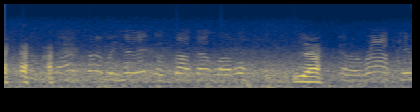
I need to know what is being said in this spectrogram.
Last time we hit it, it was about that level. Yeah. And a raft came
